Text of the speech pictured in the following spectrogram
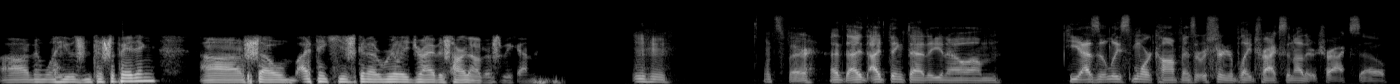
uh, than what he was anticipating. Uh, so I think he's going to really drive his heart out this weekend. Mm-hmm. That's fair. I, I I think that you know um he has at least more confidence at restricted plate tracks than other tracks. So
